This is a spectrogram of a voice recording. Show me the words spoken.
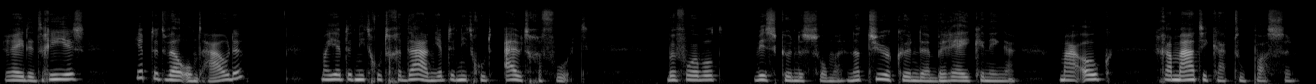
Reden 3 is, je hebt het wel onthouden, maar je hebt het niet goed gedaan. Je hebt het niet goed uitgevoerd. Bijvoorbeeld wiskundesommen, natuurkunde, berekeningen, maar ook grammatica toepassen.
